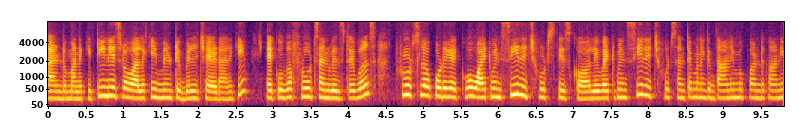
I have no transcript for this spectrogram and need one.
అండ్ మనకి టీనేజ్లో వాళ్ళకి ఇమ్యూనిటీ బిల్డ్ చేయడానికి ఎక్కువగా ఫ్రూట్స్ అండ్ వెజిటేబుల్స్. ఫ్రూట్స్లో కూడా ఎక్కువ వైటమిన్ సి రిచ్ ఫుడ్స్ తీసుకోవాలి. వైటమిన్ సి రిచ్ ఫుడ్స్ అంటే మనకి దానిమ్మ పండు కానీ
